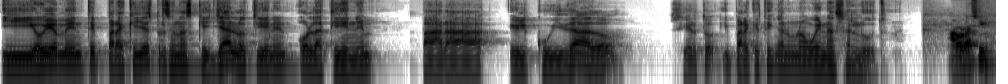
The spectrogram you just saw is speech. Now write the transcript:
Y obviamente para aquellas personas que ya lo tienen o la tienen, para el cuidado, ¿cierto? Y para que tengan una buena salud. Ahora sí,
